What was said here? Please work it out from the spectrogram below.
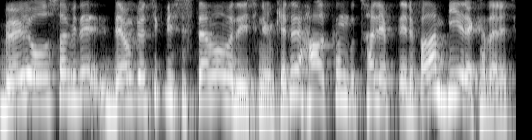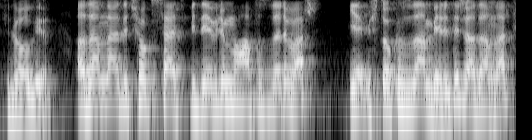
Böyle olsa bile demokratik bir sistem olmadığı için ülkede halkın bu talepleri falan bir yere kadar etkili oluyor. Adamlarda çok sert bir devrim muhafızları var. 79'dan beridir adamlar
